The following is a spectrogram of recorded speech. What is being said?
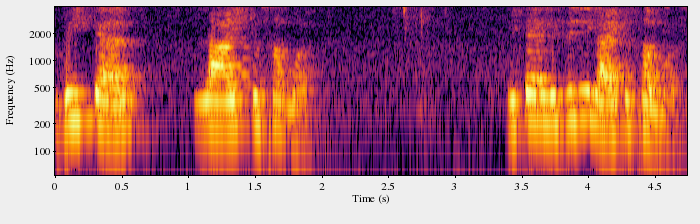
we can lie to someone. We can easily lie to someone.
